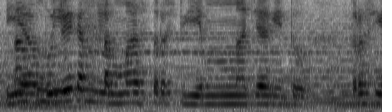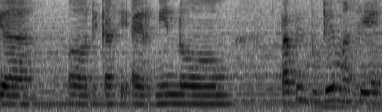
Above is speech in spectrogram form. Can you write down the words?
Iya bude di- kan lemas terus diem aja gitu. Terus ya eh, dikasih air minum. Tapi bude masih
